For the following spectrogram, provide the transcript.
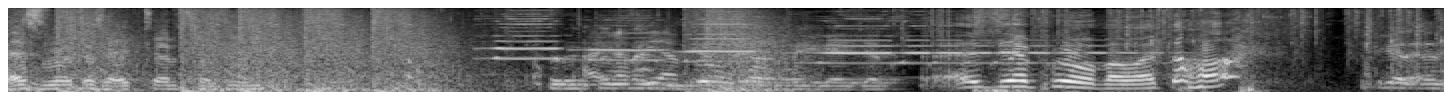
Ez volt az egy kört hazunk. Szerintem Ez ilyen megnyitottam még egyet. Ez ilyen próba volt, aha. Igen, ez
